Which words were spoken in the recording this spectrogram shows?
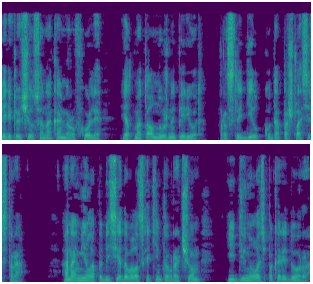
Переключился на камеру в холле и отмотал нужный период, проследил, куда пошла сестра. Она мило побеседовала с каким-то врачом и двинулась по коридору,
